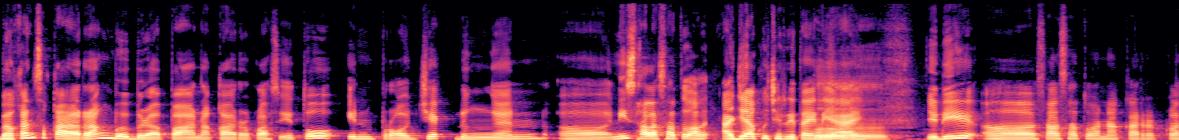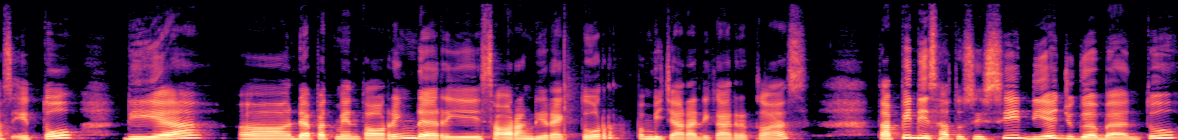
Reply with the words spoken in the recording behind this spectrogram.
bahkan sekarang beberapa anak karir kelas itu in project dengan eh, ini salah satu aja aku ceritain ya. Ai. Ah, Jadi eh, salah satu anak karir kelas itu dia eh, dapat mentoring dari seorang direktur pembicara di karir kelas. Tapi di satu sisi dia juga bantu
